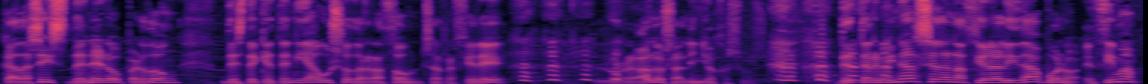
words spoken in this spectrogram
cada 6 de enero, perdón, desde que tenía uso de razón. Se refiere los regalos al niño Jesús. Determinarse la nacionalidad, bueno, encima,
